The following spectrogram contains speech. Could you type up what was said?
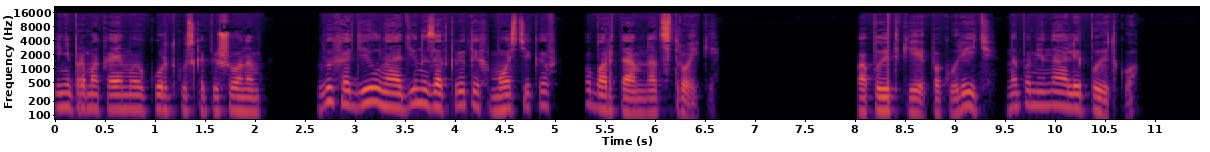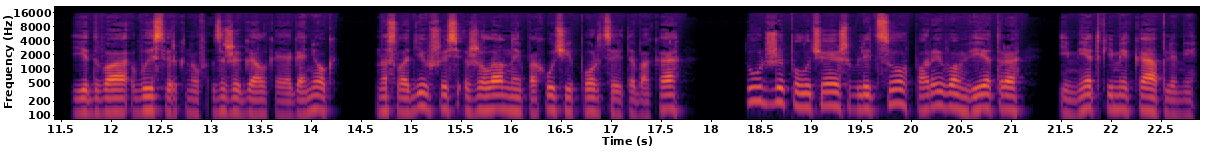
и непромокаемую куртку с капюшоном, выходил на один из открытых мостиков по бортам надстройки. Попытки покурить напоминали пытку. Едва высверкнув зажигалкой огонек, насладившись желанной пахучей порцией табака, тут же получаешь в лицо порывом ветра и меткими каплями,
